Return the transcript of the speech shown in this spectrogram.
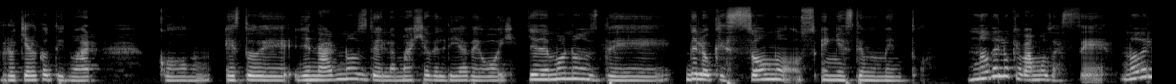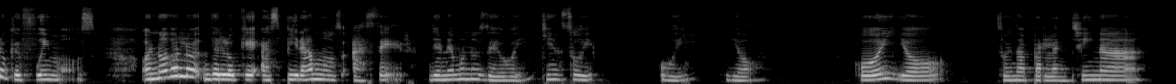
pero quiero continuar con esto de llenarnos de la magia del día de hoy. Llenémonos de, de lo que somos en este momento no de lo que vamos a hacer, no de lo que fuimos o no de lo, de lo que aspiramos a hacer. Llenémonos de hoy. ¿Quién soy hoy yo? hoy yo soy una parlanchina,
